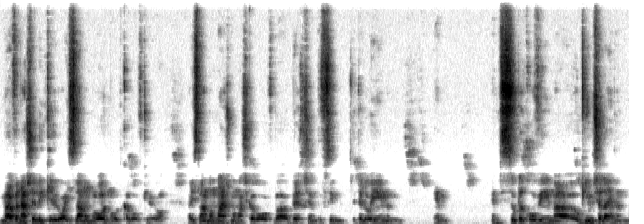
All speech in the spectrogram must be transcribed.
מההבנה שלי כאילו האסלאם הוא מאוד מאוד קרוב כאילו האסלאם ממש ממש קרוב באיך שהם תופסים את אלוהים, הם, הם, הם סופר קרובים, ההוגים שלהם הם,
